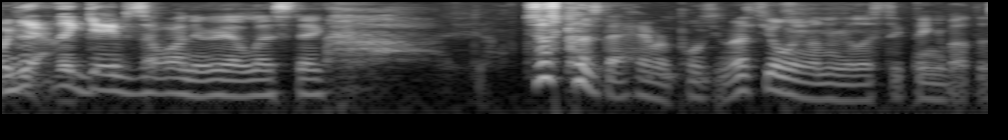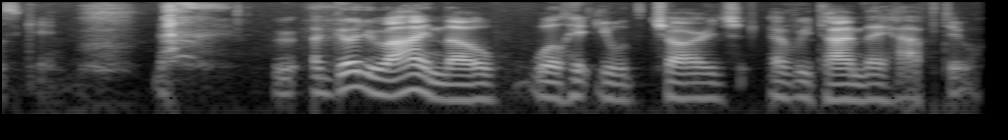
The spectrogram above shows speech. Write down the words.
But The- yeah, the game's so unrealistic. just because the hammer pulls you, that's the only unrealistic thing about this game. A good Rein though will hit you with charge every time they have to.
